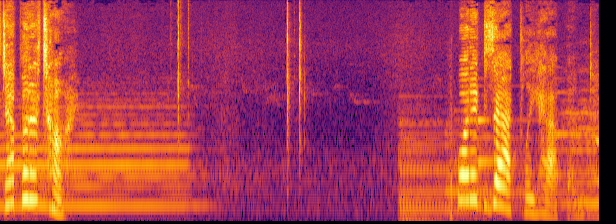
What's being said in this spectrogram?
step at a time. What exactly happened?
